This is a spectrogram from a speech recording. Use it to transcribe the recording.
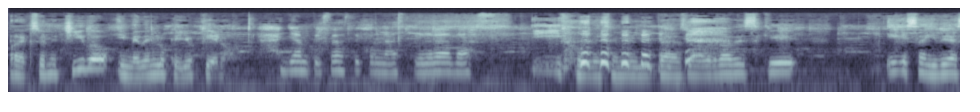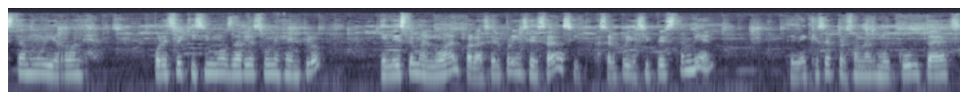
reaccione chido y me den lo que yo quiero. Ya empezaste con las pedradas. Híjole, semillitas, la verdad es que esa idea está muy errónea. Por eso quisimos darles un ejemplo en este manual para ser princesas y para ser príncipes también. Tienen que ser personas muy cultas,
